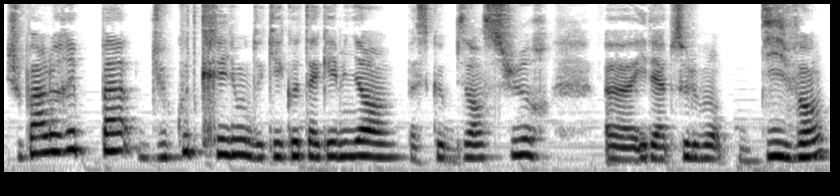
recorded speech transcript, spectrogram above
Je vous parlerai pas du coup de crayon de Keiko Takemiya, hein, parce que bien sûr, euh, il est absolument divin,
